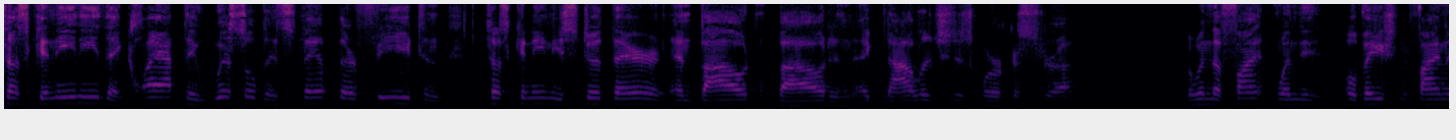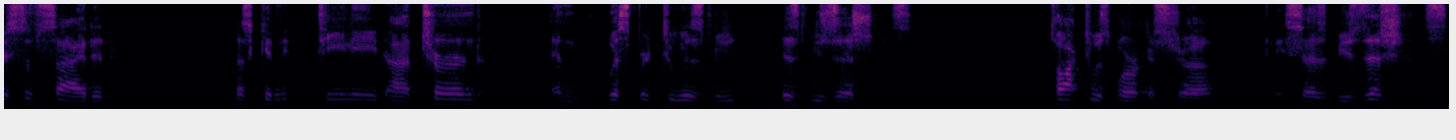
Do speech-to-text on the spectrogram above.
Toscanini. They clapped, they whistled, they stamped their feet. And Toscanini stood there and, and bowed and bowed and acknowledged his orchestra. But when the, fi- when the ovation finally subsided, Toscanini uh, turned and whispered to his, mu- his musicians, talked to his orchestra, and he says, Musicians,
